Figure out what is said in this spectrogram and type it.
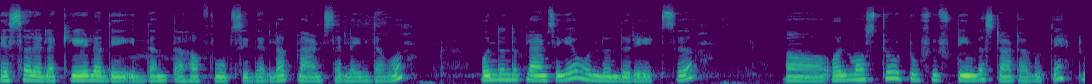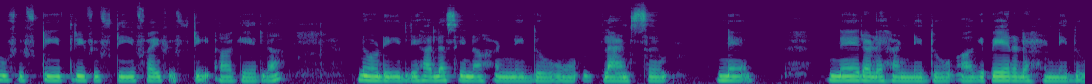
ಹೆಸರೆಲ್ಲ ಕೇಳದೆ ಇದ್ದಂತಹ ಫ್ರೂಟ್ಸ್ ಇದೆಲ್ಲ ಪ್ಲ್ಯಾಂಟ್ಸ್ ಎಲ್ಲ ಇದ್ದವು. ಒಂದೊಂದು ಪ್ಲ್ಯಾಂಟ್ಸಿಗೆ ಒಂದೊಂದು ರೇಟ್ಸ್ ಆಲ್ಮೋಸ್ಟು ಟೂ ಫಿಫ್ಟಿಯಿಂದ ಸ್ಟಾರ್ಟ್ ಆಗುತ್ತೆ. Two fifty three fifty five fifty ಹಾಗೆ ಎಲ್ಲ. ನೋಡಿ, ಇಲ್ಲಿ ಹಲಸಿನ ಹಣ್ಣಿದು ಪ್ಲ್ಯಾಂಟ್ಸ್ ನೆ ನೇರಳೆ ಹಣ್ಣಿದು, ಹಾಗೆ ಪೇರಳೆ ಹಣ್ಣಿದು,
